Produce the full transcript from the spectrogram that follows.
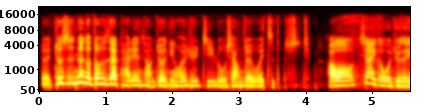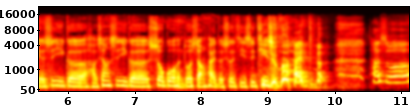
对，就是那个都是在排练场就已经会去记录相对位置的事情。好哦，下一个我觉得也是一个，好像是一个受过很多伤害的设计师提出来的。他说，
